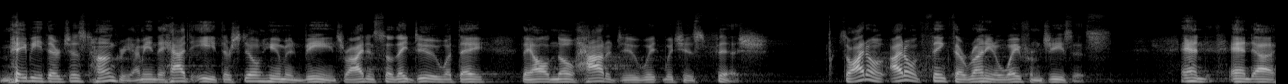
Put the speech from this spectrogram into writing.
maybe they're just hungry. I mean, they had to eat. They're still human beings, right? And so they do what they, they all know how to do, which is fish. So I don't, I don't think they're running away from Jesus. And, and uh,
